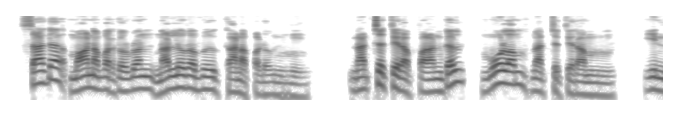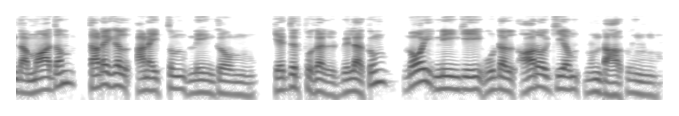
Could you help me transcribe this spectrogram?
சக மாணவர்களுடன் நல்லுறவு காணப்படும். நட்சத்திர பலன்கள் மூலம் நட்சத்திரம். இந்த மாதம் தடைகள் அனைத்தும் நீங்கும். எதிர்ப்புகள் விலகும். நோய் நீங்கி உடல் ஆரோக்கியம் உண்டாகும்.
